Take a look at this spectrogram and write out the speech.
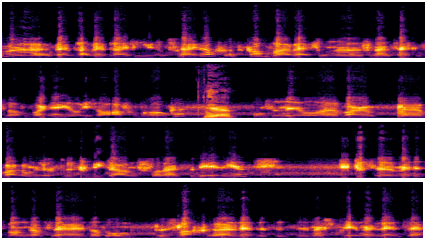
Nee, we wij, bl- wij blijven hier tot vrijdag. Het kamp waar wij van, eh, vanuit zijn gevlogen, Bardeo, is al afgebroken. Ja. Er komt een heel eh, warm, eh, warm luchtdrukgebied aan vanuit Siberië. Dus eh, men is bang dat, eh, dat om de slag eh, naar, naar lente,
